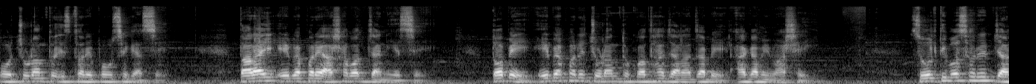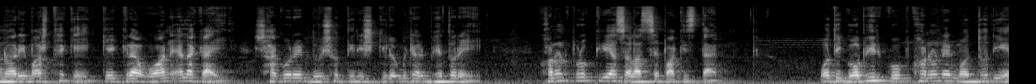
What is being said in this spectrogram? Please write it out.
ও চূড়ান্ত স্তরে পৌঁছে গেছে। তারাই এ ব্যাপারে আশাবাদ জানিয়েছে। তবে এ ব্যাপারে চূড়ান্ত কথা জানা যাবে আগামী মাসেই। চলতি বছরের জানুয়ারি মাস থেকে কেকরা ওয়ান এলাকায় সাগরের দুইশো কিলোমিটার ভেতরে খনন প্রক্রিয়া চালাচ্ছে পাকিস্তান। অতি গভীর কূপ খননের মধ্য দিয়ে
